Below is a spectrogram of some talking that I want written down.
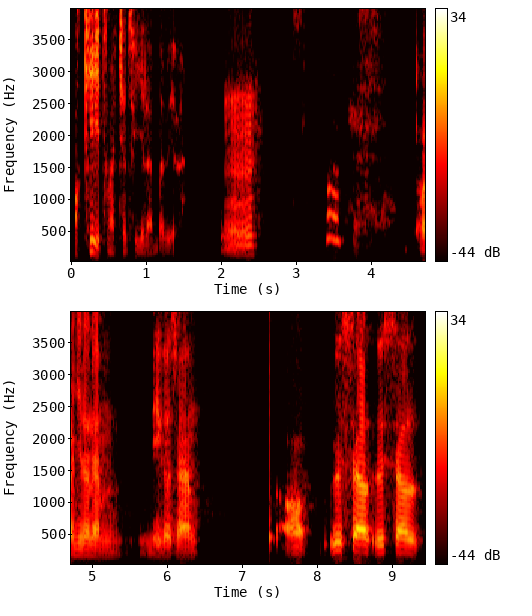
a két meccset figyelembe véve? Mm, annyira nem igazán. A, ősszel, ősszel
